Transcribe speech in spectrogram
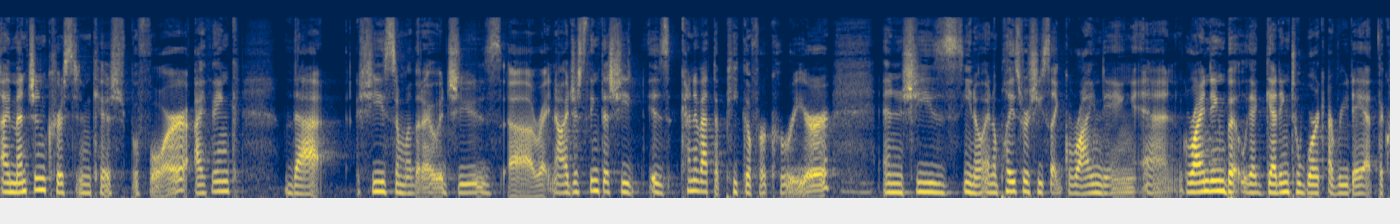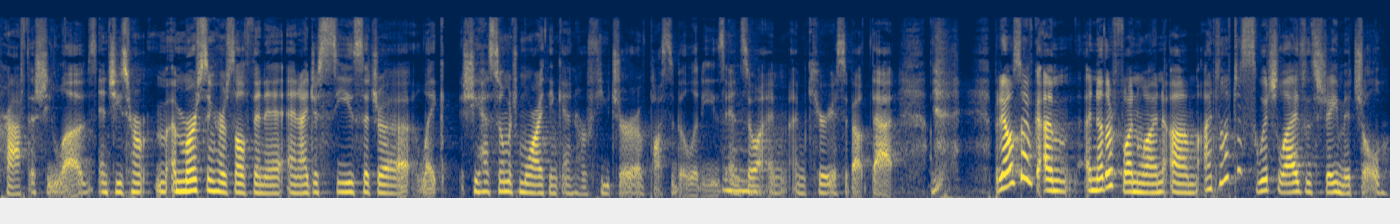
I mentioned Kristen Kish before. I think that she's someone that I would choose uh, right now. I just think that she is kind of at the peak of her career, and she's you know in a place where she's like grinding and grinding, but like getting to work every day at the craft that she loves, and she's her, immersing herself in it. And I just see such a like she has so much more I think in her future of possibilities, mm and so I'm I'm curious about that. but I also have um, another fun one. Um, I'd love to switch lives with Shay Mitchell.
